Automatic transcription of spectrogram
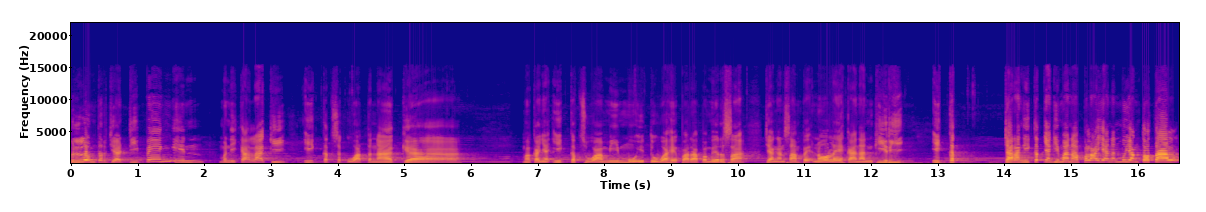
belum terjadi pengen menikah lagi ikat sekuat tenaga makanya ikat suamimu itu wahai para pemirsa jangan sampai noleh kanan kiri ikat cara ngikatnya gimana pelayananmu yang total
